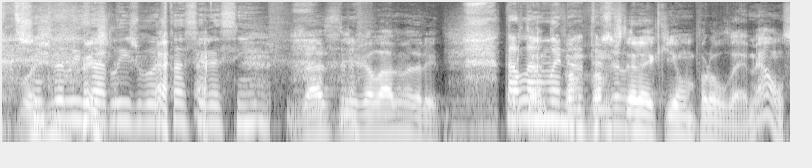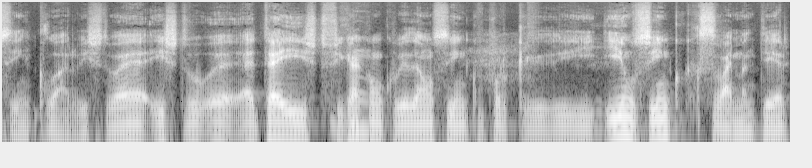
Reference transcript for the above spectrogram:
Descentralizado de Lisboa está a ser assim. Já se vê lá de Madrid. Está portanto, lá uma nota, vamos, ter aqui um problema. É um 5, claro. Isto é, isto, eh, até isto ficar Sim. concluído é um 5, porque, e, e, um 5 que se vai manter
